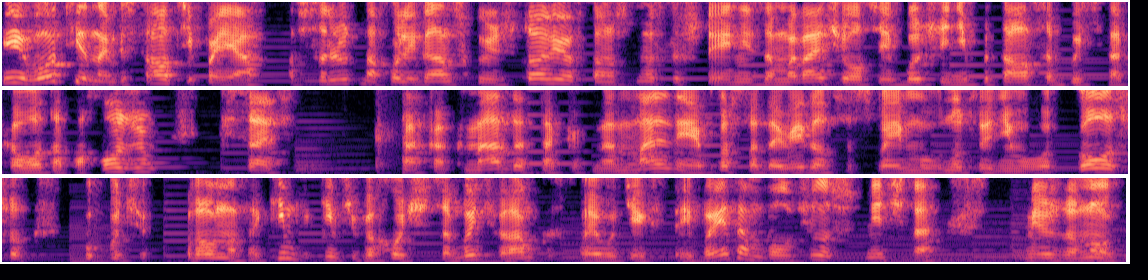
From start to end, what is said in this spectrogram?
и вот я написал, типа, я абсолютно хулиганскую историю, в том смысле, что я не заморачивался и больше не пытался быть на кого-то похожим, писать так, как надо, так, как нормально. Я просто доверился своему внутреннему вот голосу, будь ровно таким, каким тебе хочется быть в рамках твоего текста. И поэтому получилось нечто между, ну,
